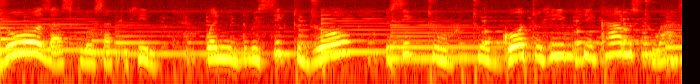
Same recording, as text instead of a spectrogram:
draws us closer to Him. When we seek to draw, we seek to, to go to Him, He comes to us.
